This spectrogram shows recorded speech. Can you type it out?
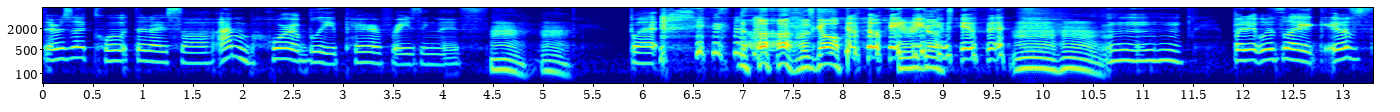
There was a quote that I saw. I'm horribly paraphrasing this. But Let's go. Here we go. that. Mm-hmm. But it was like it was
